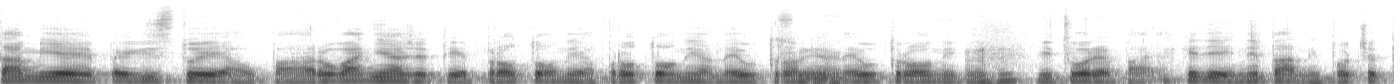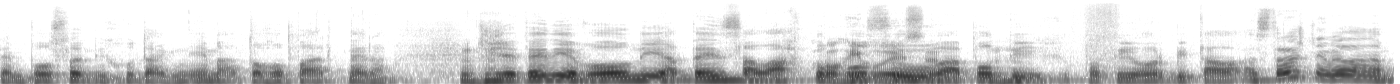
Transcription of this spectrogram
tam je, existuje aj párovania, že tie protóny a protóny a neutróny a neutróny uh-huh. vytvoria pár. Keď je ich nepárny počet, ten posledný chudák nemá toho partnera. Uh-huh. Čiže ten je voľný a ten sa ľahko Pohybuje posúva sa. po, mhm. tých, uh-huh. po tých orbitáloch. A strašne veľa nám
